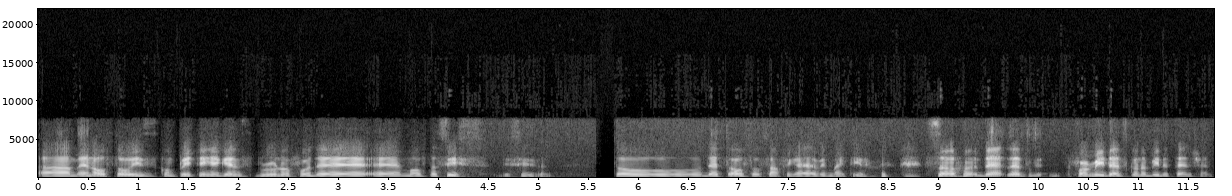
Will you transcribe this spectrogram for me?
Um, and also, he's competing against Bruno for the uh, most assists this season. So that's also something I have in my team. so that that's for me that's going to be the tension.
